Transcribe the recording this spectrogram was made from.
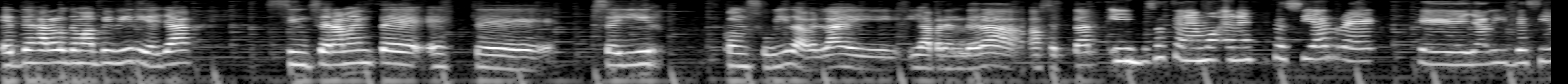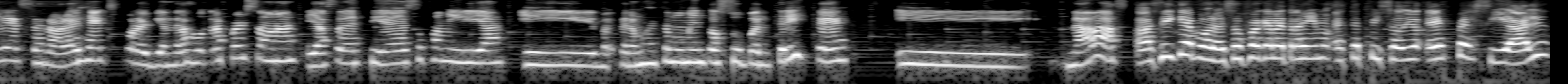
es dejar a los demás vivir y ella sinceramente este seguir con su vida, ¿verdad? Y, y aprender a aceptar. Y entonces tenemos en este cierre que ella decide cerrar el Hex por el bien de las otras personas. Ella se despide de su familia y tenemos este momento súper triste y nada. Así que por eso fue que le trajimos este episodio especial,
